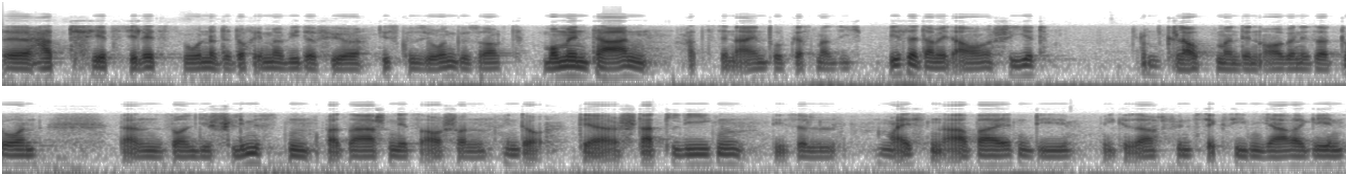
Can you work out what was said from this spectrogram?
äh, hat jetzt die letzten Monate doch immer wieder für Diskussionen gesorgt. Momentan hat es den Eindruck, dass man sich ein bisschen damit arrangiert. Und glaubt man den Organisatoren, dann sollen die schlimmsten Passagen jetzt auch schon hinter der Stadt liegen. Diese meisten Arbeiten, die wie gesagt fünf, sechs, sieben Jahre gehen,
